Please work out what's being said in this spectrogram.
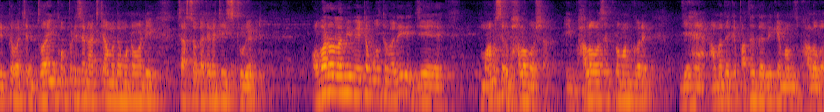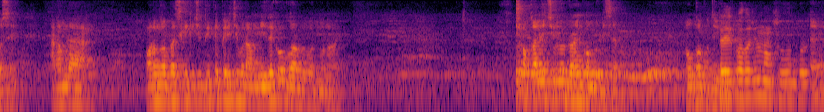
দেখতে পাচ্ছেন ড্রয়িং কম্পিটিশান আজকে আমাদের মোটামুটি চারশো কাছাকাছি স্টুডেন্ট ওভারঅল আমি এটা বলতে পারি যে মানুষের ভালোবাসা, এই ভালোবাসা প্রমাণ করে। যে হ্যাঁ আমাদেরকে পাথের দাবিকে মানুষ ভালোবাসে। আর আমরা অরঙ্গবাসীকে কিছু দিতে পেরেছি বলে আমার নিজেকেও গর্ববোধ মনে হয়। সকালে ছিল ড্রয়িং কম্পিটিশান অঙ্ক প্রায় প্রতিযোগিতা কতজন অংশগ্রহণ করেছে?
